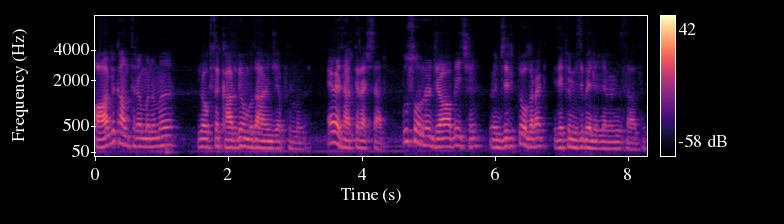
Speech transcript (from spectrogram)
Ağırlık antrenmanı mı yoksa kardiyo mu daha önce yapılmalı? Evet arkadaşlar, bu sorunun cevabı için öncelikli olarak hedefimizi belirlememiz lazım.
